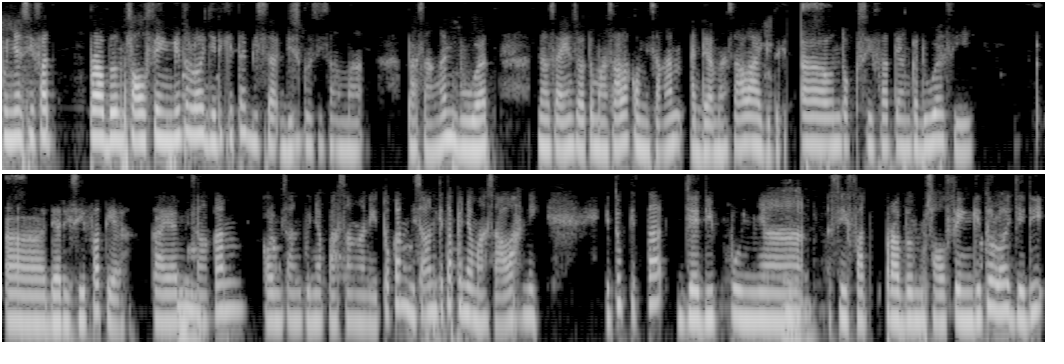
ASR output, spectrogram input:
Punya sifat problem solving gitu loh. Jadi kita bisa diskusi sama pasangan buat nyelesain suatu masalah kalau misalkan ada masalah gitu. Eh, untuk sifat yang kedua sih eh, dari sifat ya. Kayak Hmm. misalkan kalau misalkan punya pasangan itu kan misalkan kita punya masalah nih. Itu kita jadi punya sifat problem solving gitu loh. Jadi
